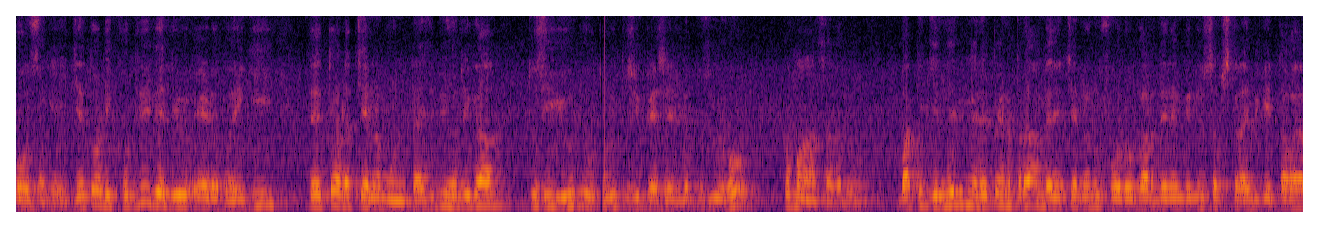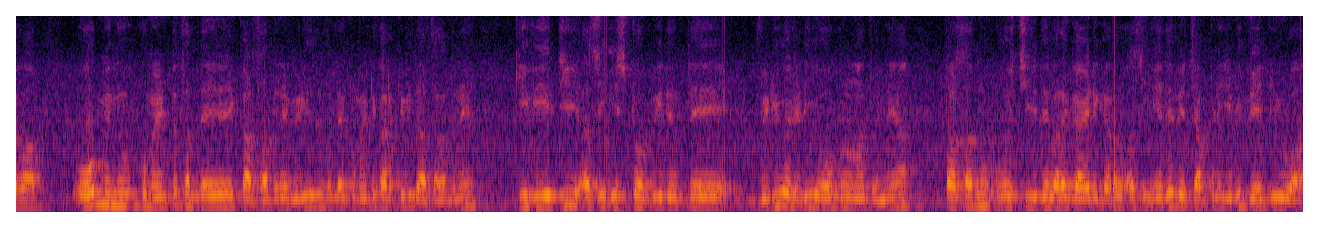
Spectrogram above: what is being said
ਹੋ ਸਕੇ। ਜੇ ਤੁਹਾਡੀ ਖੁਦ ਦੀ ਵੈਲਿਊ ਐਡ ਹੋਏਗੀ, ਤੇ ਤੁਹਾਡਾ ਚੈਨਲ ਮੋਨੇਟਾਈਜ਼ ਵੀ ਹੋ ਜਾਏਗਾ, ਤੁਸੀਂ YouTube ਤੋਂ ਵੀ ਤੁਸੀਂ ਪੈਸੇ ਜਿਹੜੇ ਤੁਸੀਂ ਉਹ ਕਮਾ ਸਕਦੇ ਹੋ। ਬਾਕੀ ਜਿੰਨੇ ਵੀ ਮੇਰੇ ਭੈਣ ਭਰਾ ਮੇਰੇ ਚੈਨਲ ਨੂੰ ਫੋਲੋ ਕਰਦੇ ਨੇ, ਮੈਨੂੰ ਸਬਸਕ੍ਰਾਈਬ ਕੀਤਾ ਹੋਇਆ ਵਾ, ਉਹ ਮੈਨੂੰ ਕਮੈਂਟ ਥੱਲੇ ਕਰ ਸਕਦੇ ਨੇ ਵੀਡੀਓ ਦੇ ਥੱਲੇ ਕਮੈਂਟ ਕਰਕੇ ਵੀ ਦੱਸ ਸਕਦੇ ਨੇ ਕਿ ਵੀਰ ਜੀ, ਅਸੀਂ ਇਸ ਟੌਪਿਕ ਦੇ ਉੱਤੇ ਵੀਡੀਓ ਜਿਹੜੀ ਉਹ ਬਣਾਉਣਾ ਚਾਹੁੰਦੇ ਆ ਪਰ ਸਾਨੂੰ ਉਸ ਚੀਜ਼ ਦੇ ਬਾਰੇ ਗਾਈਡ ਕਰੋ, ਅਸੀਂ ਇਹਦੇ ਵਿੱਚ ਆਪਣੀ ਜਿਹੜੀ ਵੈਲਿਊ ਆ,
